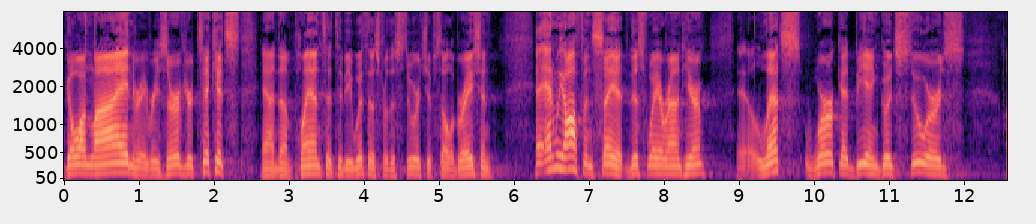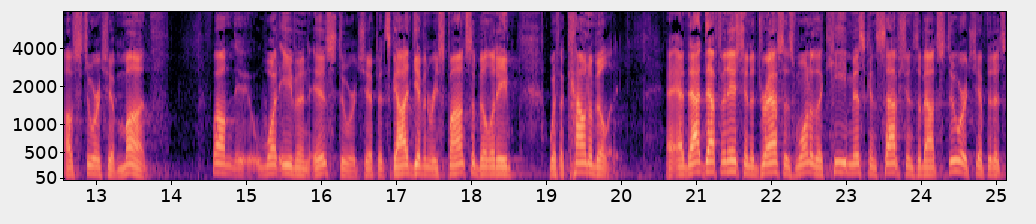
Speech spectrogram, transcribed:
go online, re- reserve your tickets, and um, plan to, to be with us for the stewardship celebration. And we often say it this way around here. Let's work at being good stewards of Stewardship Month. Well, what even is stewardship? It's God given responsibility with accountability. And that definition addresses one of the key misconceptions about stewardship that it's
